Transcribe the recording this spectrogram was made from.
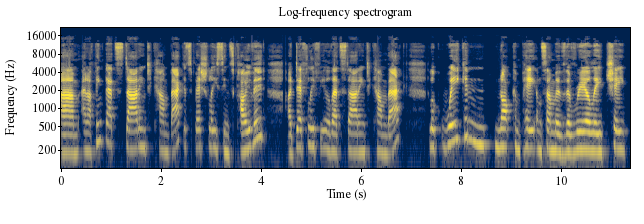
Um, and I think that's starting to come back, especially since COVID. I definitely feel that's starting to come back. Look, we can not compete on some of the really cheap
